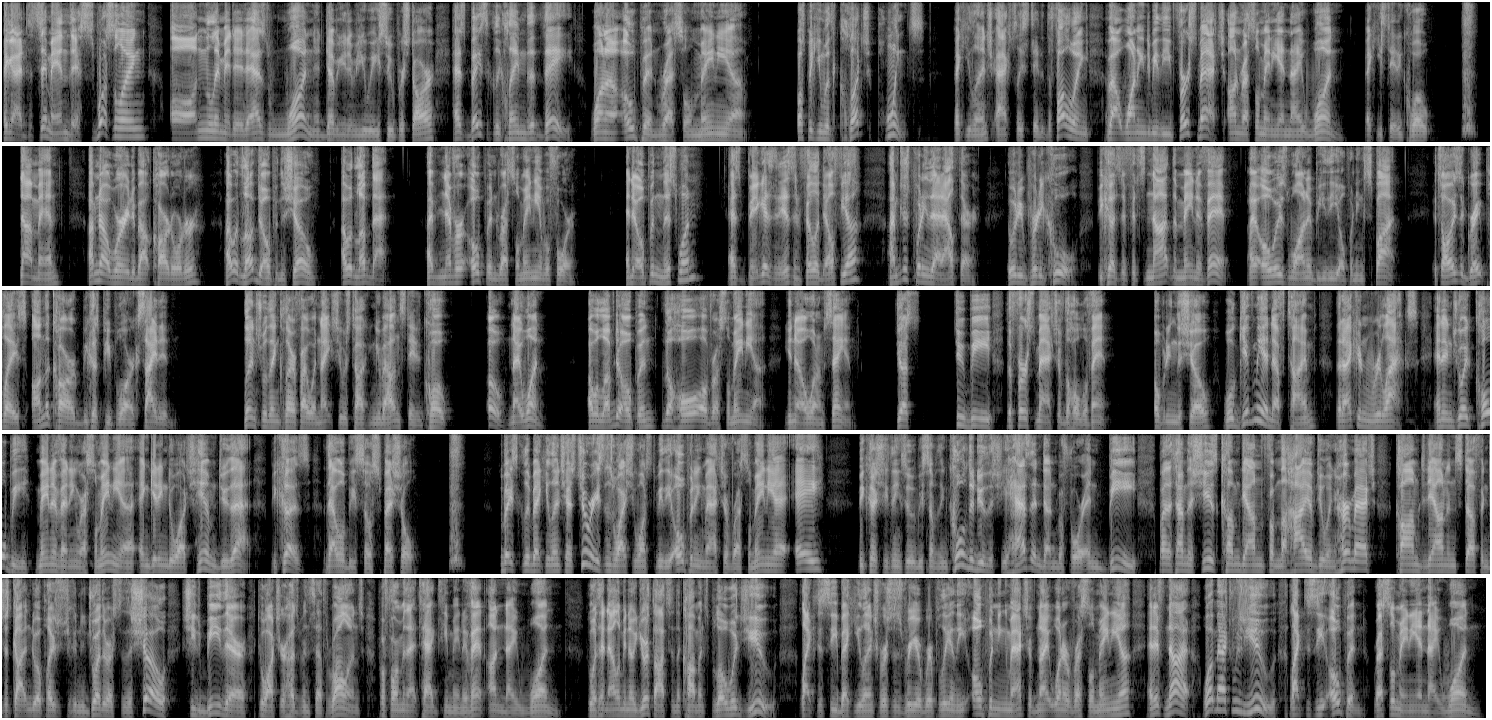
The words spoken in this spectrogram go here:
Hey guys, it's Tim, and this is Wrestling Unlimited. As one WWE superstar has basically claimed that they want to open WrestleMania. While speaking with ClutchPoints, Becky Lynch actually stated the following about wanting to be the first match on WrestleMania Night 1. Becky stated, quote, Nah, man, I'm not worried about card order. I would love to open the show. I would love that. I've never opened WrestleMania before. And to open this one, as big as it is in Philadelphia, I'm just putting that out there. It would be pretty cool because if it's not the main event, I always want to be the opening spot. It's always a great place on the card because people are excited. Lynch will then clarify what night she was talking about and stated, quote, Oh, night one. I would love to open the whole of WrestleMania. You know what I'm saying. Just to be the first match of the whole event. Opening the show will give me enough time that I can relax and enjoy Colby main eventing WrestleMania and getting to watch him do that because that will be so special. So basically, Becky Lynch has two reasons why she wants to be the opening match of WrestleMania. A, because she thinks it would be something cool to do that she hasn't done before. And B, by the time that she has come down from the high of doing her match, calmed down and stuff, and just gotten to a place where she can enjoy the rest of the show, she'd be there to watch her husband, Seth Rollins, perform in that tag team main event on night one. Go ahead now, let me know your thoughts in the comments below. Would you like to see Becky Lynch versus Rhea Ripley in the opening match of night one of WrestleMania? And if not, what match would you like to see open WrestleMania night one?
